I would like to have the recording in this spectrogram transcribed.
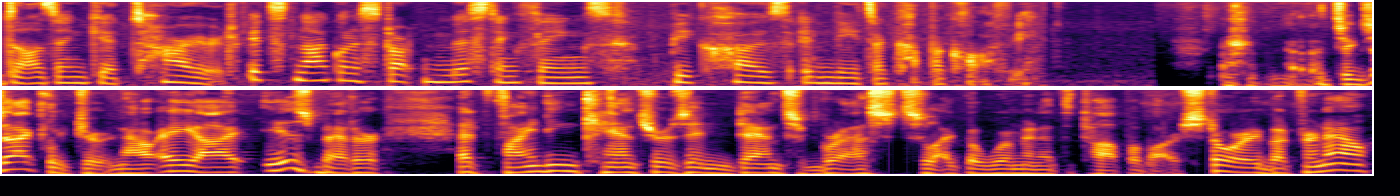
doesn't get tired. It's not going to start missing things because it needs a cup of coffee. That's exactly true. Now, AI is better at finding cancers in dense breasts, like the women at the top of our story. But for now,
